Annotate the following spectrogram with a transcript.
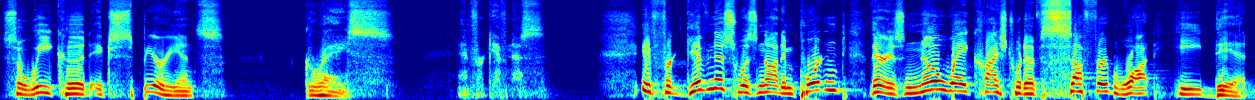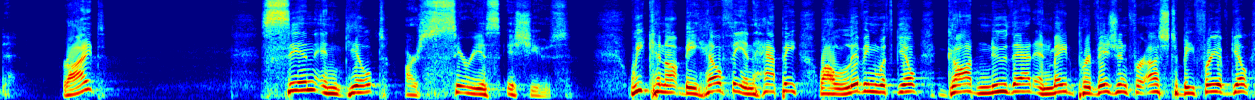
so we could experience grace and forgiveness. If forgiveness was not important, there is no way Christ would have suffered what he did. Right? Sin and guilt are serious issues. We cannot be healthy and happy while living with guilt. God knew that and made provision for us to be free of guilt.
